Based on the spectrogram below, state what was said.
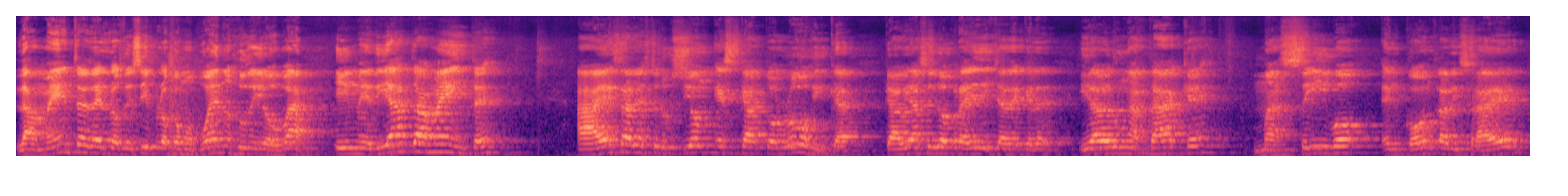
la mente de los discípulos como buenos judíos va inmediatamente a esa destrucción escatológica que había sido predicha de que iba a haber un ataque masivo en contra de Israel,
